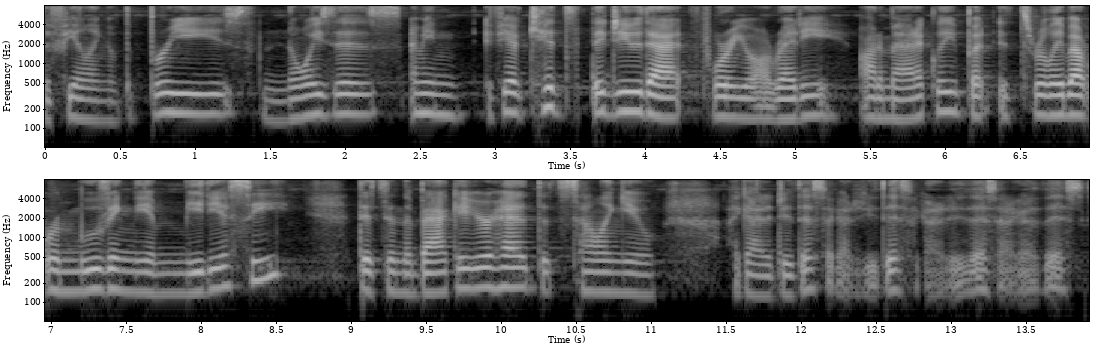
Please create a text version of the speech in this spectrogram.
the feeling of the breeze, the noises. I mean, if you have kids, they do that for you already automatically, but it's really about removing the immediacy that's in the back of your head that's telling you, I got to do this, I got to do this, I got to do this, I got to do this.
